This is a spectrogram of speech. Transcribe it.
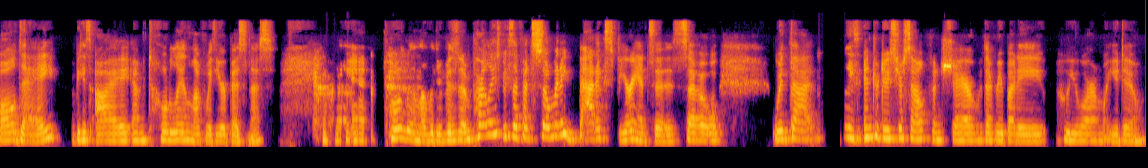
all day because I am totally in love with your business and totally in love with your business. And partly it's because I've had so many bad experiences. So, with that, please introduce yourself and share with everybody who you are and what you do.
